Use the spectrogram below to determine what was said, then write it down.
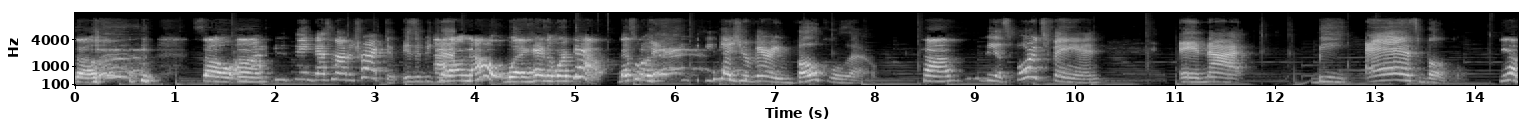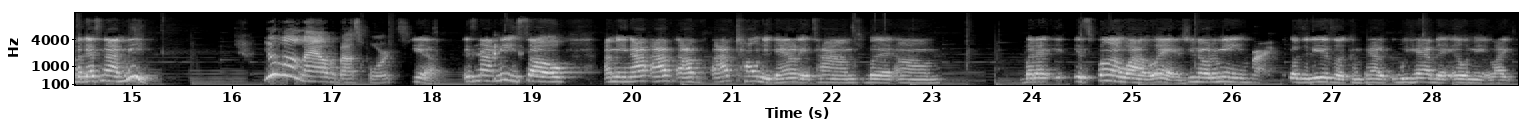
So, so Why um, do you think that's not attractive? Is it because I don't know. Well, it hasn't worked out. That's what. because you're very vocal though? Huh? You can be a sports fan and not be as vocal. Yeah, but that's not me. You're a little loud about sports. Yeah, it's not me. So I mean, I, I've I've I've toned it down at times, but um, but I, it's fun while it lasts. You know what I mean? Right. Because it is a compatible. We have that element. Like,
